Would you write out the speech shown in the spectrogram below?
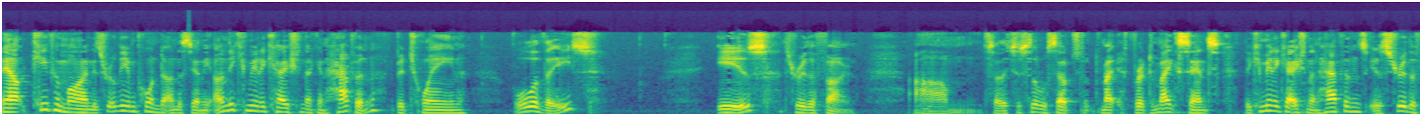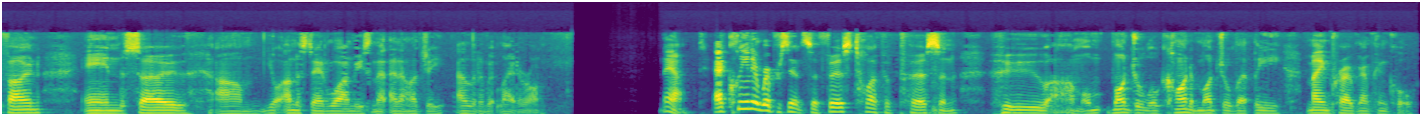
Now, keep in mind, it's really important to understand the only communication that can happen between all of these is through the phone. Um, so it's just a little setup for it to make sense. The communication that happens is through the phone, and so um, you'll understand why I'm using that analogy a little bit later on. Now, our cleaner represents the first type of person who, um, or module or kind of module that the main program can call.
